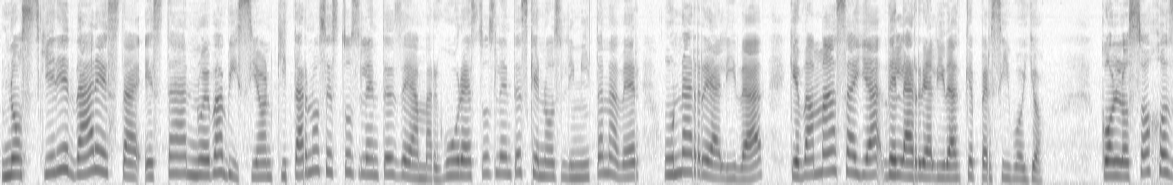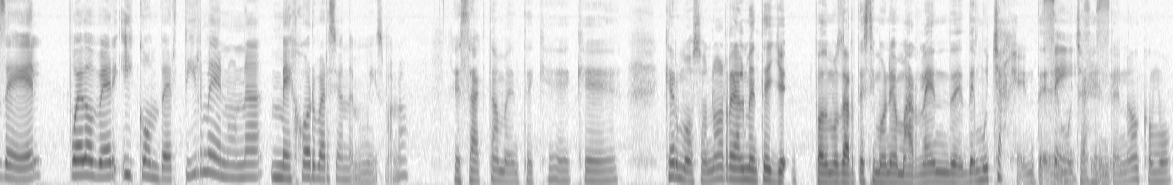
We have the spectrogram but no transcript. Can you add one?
nos quiere dar esta, esta nueva visión, quitarnos estos lentes de amargura, estos lentes que nos limitan a ver una realidad que va más allá de la realidad que percibo yo. Con los ojos de Él puedo ver y convertirme en una mejor versión de mí mismo, ¿no? exactamente, qué, qué, qué hermoso, ¿no? Realmente yo- podemos dar testimonio a Marlene de, de mucha gente, de mucha sí, gente, sí. ¿no? Como,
